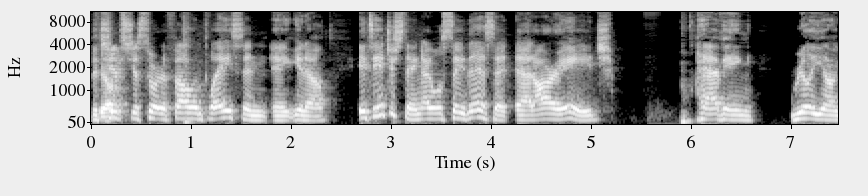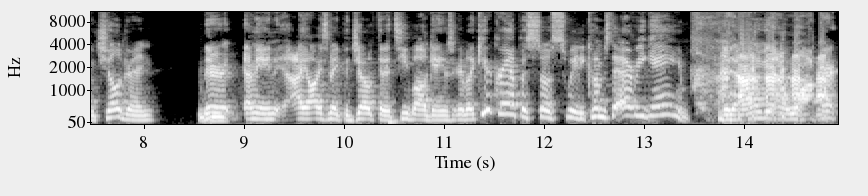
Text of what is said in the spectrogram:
the Yep. chips just sort of fell in place, and, and you know, it's interesting. I will say this at at our age, having really young children. There, I mean, I always make the joke that at T-ball games, they're gonna be like, "Your grandpa's so sweet. He comes to every game. You know, I don't get a walker.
